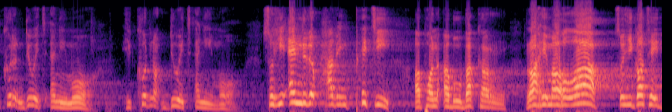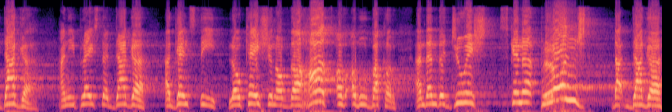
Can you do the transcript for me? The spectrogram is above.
couldn't do it anymore. He could not do it anymore. So he ended up having pity upon Abu Bakr, rahimahullah. So he got a dagger and he placed the dagger against the location of the heart of Abu Bakr. And then the Jewish skinner plunged that dagger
